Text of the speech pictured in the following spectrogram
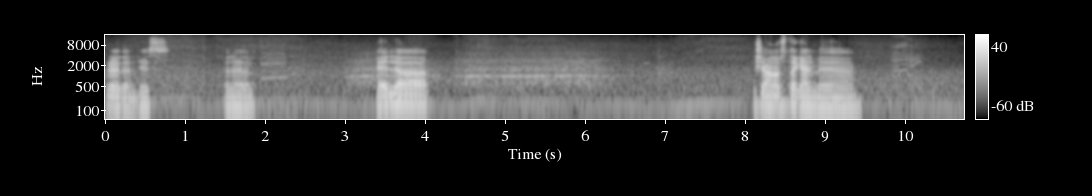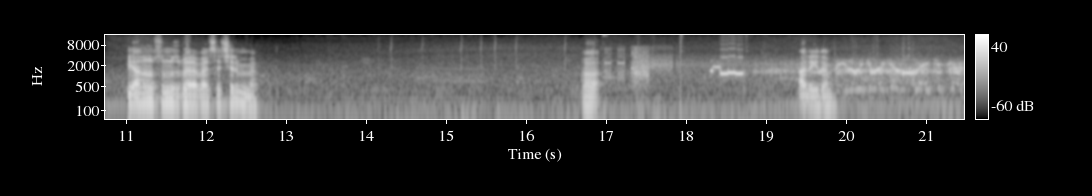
Buraya döneceğiz. Dönelim. Hello. Hiç anons da gelmiyor ya. Bir anonsumuzu beraber seçelim mi? Aa. Hadi gidelim. 812 merkez Vale ekipler.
